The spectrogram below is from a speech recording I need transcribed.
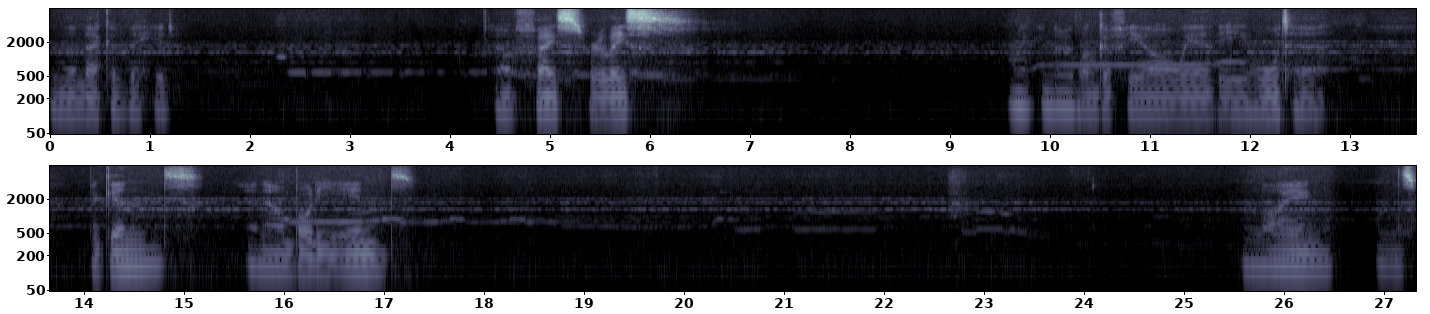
and the back of the head. Our face release. We can no longer feel where the water begins and our body ends. lying on this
